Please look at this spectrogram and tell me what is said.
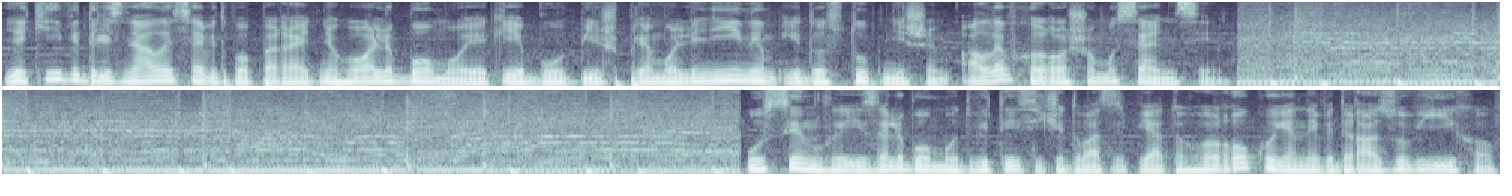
які відрізнялися від попереднього альбому, який був більш прямолінійним і доступнішим, але в хорошому сенсі. У сингли із альбому 2025 року я не відразу в'їхав.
